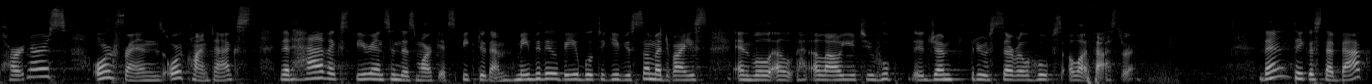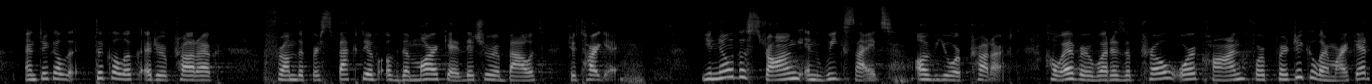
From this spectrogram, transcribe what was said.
partners or friends or contacts that have experience in this market, speak to them. Maybe they'll be able to give you some advice and will al allow you to hoop, uh, jump through several hoops a lot faster. Then take a step back and take a, take a look at your product from the perspective of the market that you're about to target. You know the strong and weak sides of your product. However, what is a pro or con for a particular market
